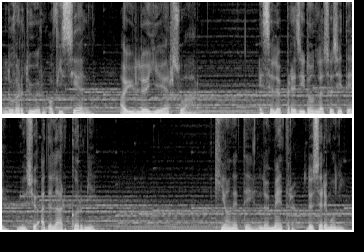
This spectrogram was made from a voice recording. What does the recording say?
L'ouverture officielle a eu lieu hier soir et c'est le président de la société, M. Adélard Cormier, qui en était le maître de cérémonie.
